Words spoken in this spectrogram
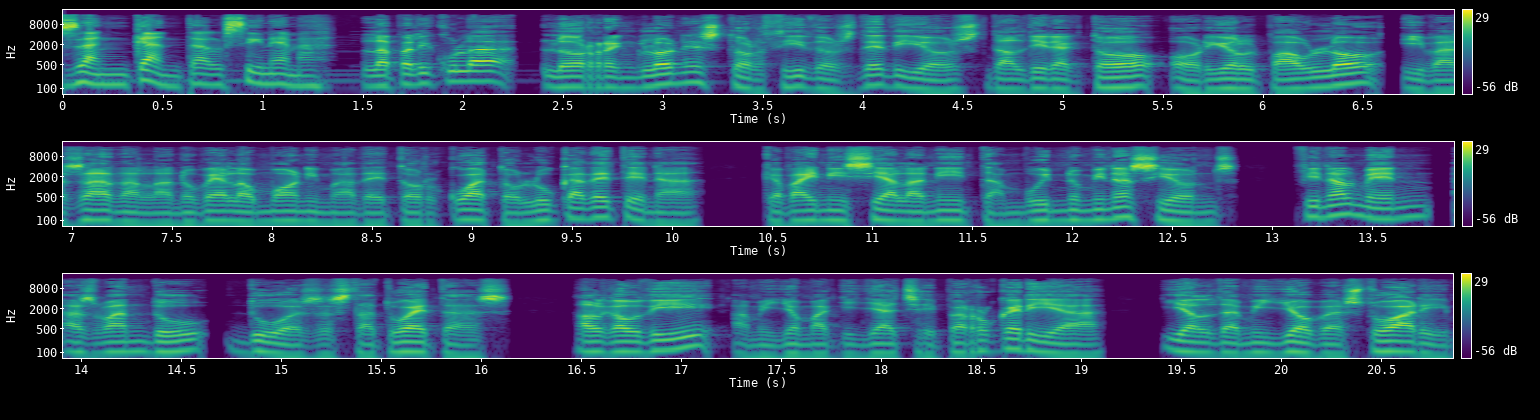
Ens encanta el cinema. La pel·lícula Los renglones torcidos de Dios del director Oriol Paulo i basada en la novel·la homònima de Torquato Luca de Tena, que va iniciar la nit amb vuit nominacions, finalment es van dur dues estatuetes, el Gaudí a millor maquillatge i perruqueria i el de millor vestuari.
